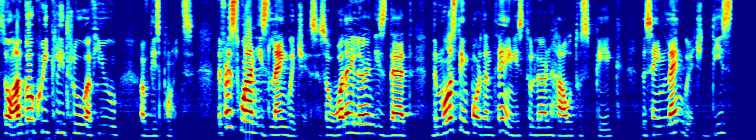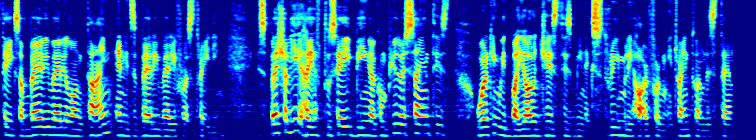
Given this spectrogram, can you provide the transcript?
So I'll go quickly through a few of these points. The first one is languages. So what I learned is that the most important thing is to learn how to speak the same language. This takes a very, very long time and it's very, very frustrating. Especially, I have to say, being a computer scientist, working with biologists has been extremely hard for me, trying to understand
